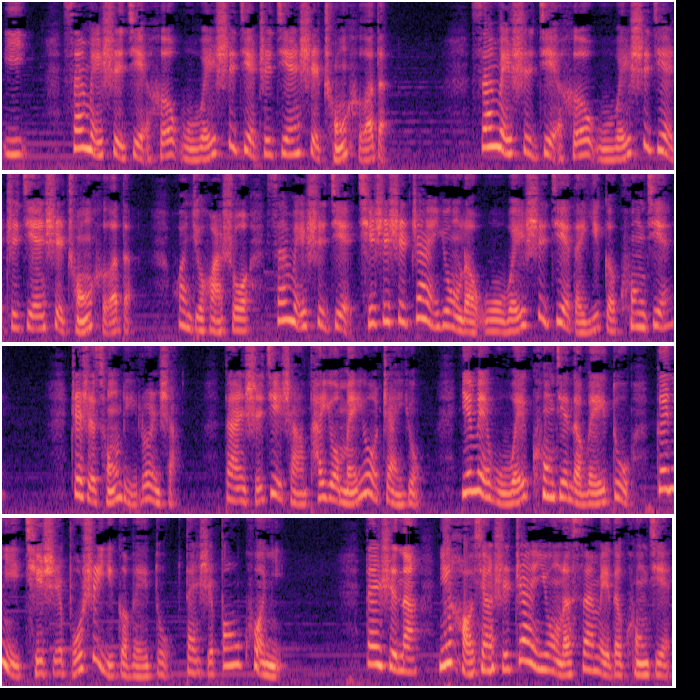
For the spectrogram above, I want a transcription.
一，三维世界和五维世界之间是重合的，三维世界和五维世界之间是重合的。换句话说，三维世界其实是占用了五维世界的一个空间，这是从理论上，但实际上它又没有占用，因为五维空间的维度跟你其实不是一个维度，但是包括你。但是呢，你好像是占用了三维的空间，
